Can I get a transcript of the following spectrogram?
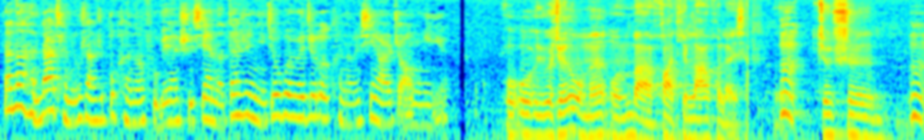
但它很大程度上是不可能普遍实现的，但是你就会为这个可能性而着迷。我我我觉得我们我们把话题拉回来一下，嗯，就是嗯，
